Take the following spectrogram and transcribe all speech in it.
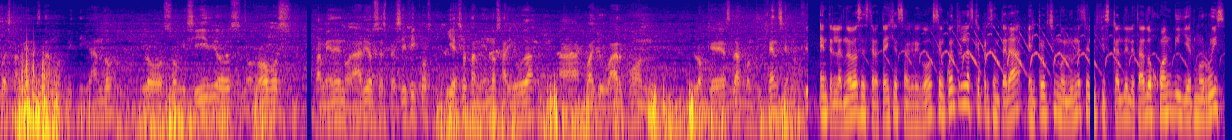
pues también estamos mitigando los homicidios, los robos, también en horarios específicos, y eso también nos ayuda a coadyuvar con lo que es la contingencia. Entre las nuevas estrategias, agregó, se encuentran las que presentará el próximo lunes el fiscal del Estado Juan Guillermo Ruiz,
